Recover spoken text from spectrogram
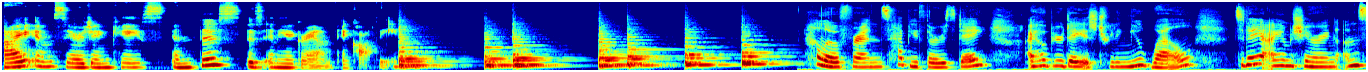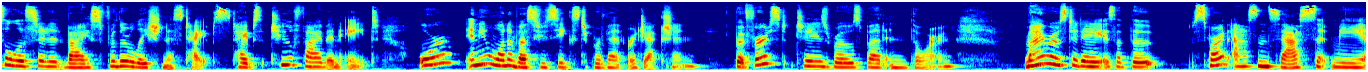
I am Sarajane Case, and this is Enneagram and Coffee. Hello, friends. Happy Thursday. I hope your day is treating you well. Today, I am sharing unsolicited advice for the relationist types, types 2, 5, and 8, or any one of us who seeks to prevent rejection. But first, today's rosebud and thorn. My rose today is that the Smart Ass and Sass sent me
